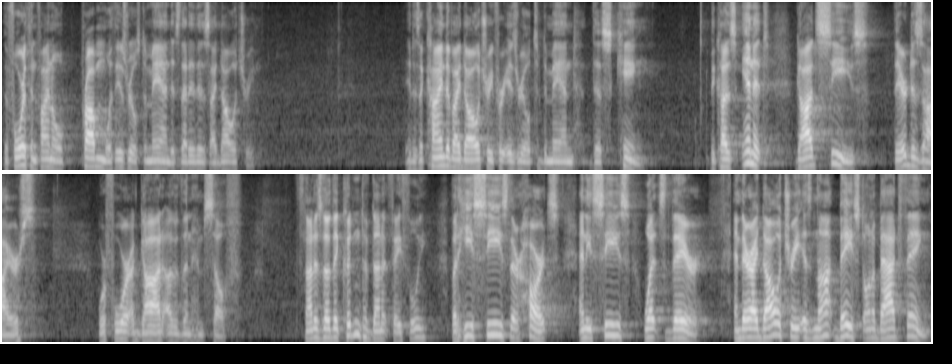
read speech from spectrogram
The fourth and final problem with Israel's demand is that it is idolatry. It is a kind of idolatry for Israel to demand this king, because in it, God sees their desires were for a God other than himself. It's not as though they couldn't have done it faithfully, but he sees their hearts and he sees what's there. And their idolatry is not based on a bad thing.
